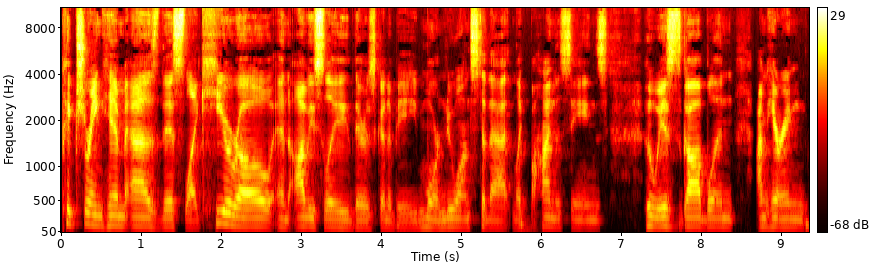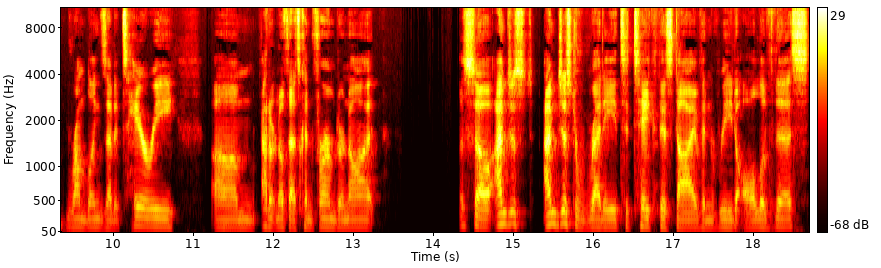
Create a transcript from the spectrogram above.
picturing him as this like hero and obviously there's going to be more nuance to that like behind the scenes who is goblin. I'm hearing rumblings that it's harry. Um i don't know if that's confirmed or not. So i'm just i'm just ready to take this dive and read all of this.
